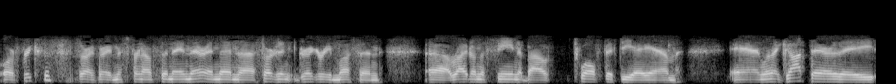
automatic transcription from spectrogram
or Frixus. Sorry if I mispronounced the name there. And then uh, Sergeant Gregory Musson uh, arrived on the scene about 12:50 a.m. And when they got there, they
